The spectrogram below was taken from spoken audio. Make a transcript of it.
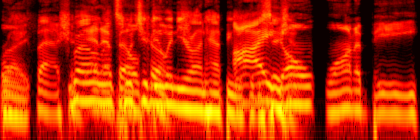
Right. old-fashioned well, NFL that's what you do when you're unhappy with the I decision. don't want to be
